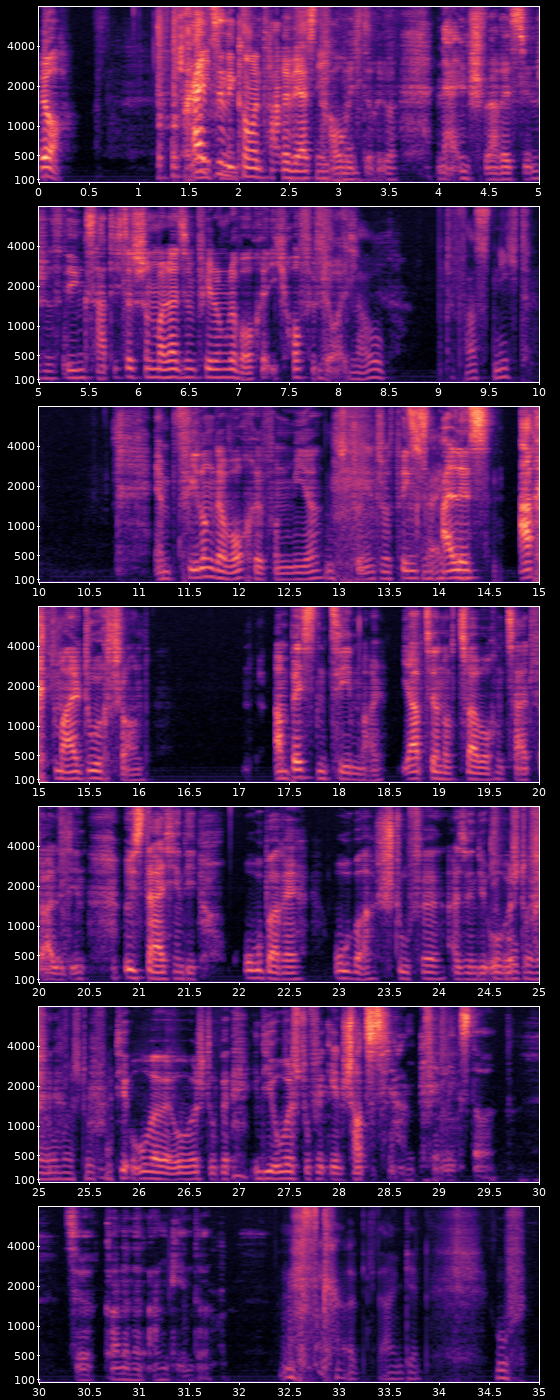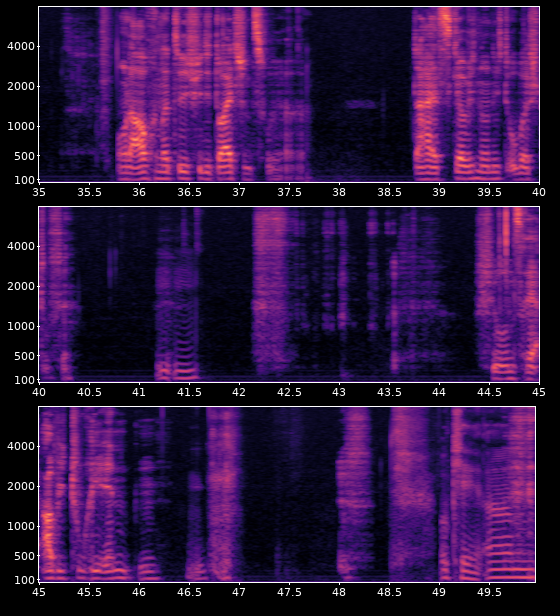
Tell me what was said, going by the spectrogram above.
Ja. Schreibt's in die. Kommentare, wer ist Statement. traurig darüber. Nein, ich schwöre, Stranger Things, hatte ich das schon mal als Empfehlung der Woche? Ich hoffe für Ich euch. glaube fast nicht. Empfehlung der Woche von mir, Stranger Things, alles achtmal durchschauen. Am besten zehnmal. Ihr habt ja noch zwei Wochen Zeit für alle, die in Österreich in die obere Oberstufe, also in die Oberstufe, Obere Oberstufe. die obere Oberstufe, in die Oberstufe gehen. Schaut es sich an, gefälligst da. So kann er nicht angehen da. Das kann halt nicht angehen. Uff. Und auch natürlich für die deutschen Zuhörer. Da heißt es, glaube ich, noch nicht Oberstufe. Mhm. Für unsere Abiturienten. Okay, ähm,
